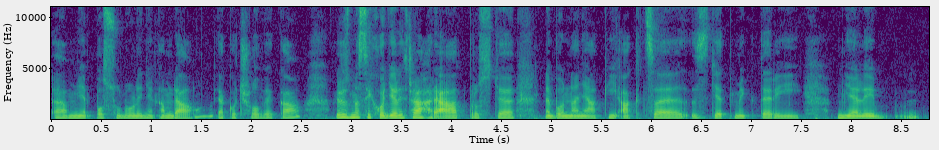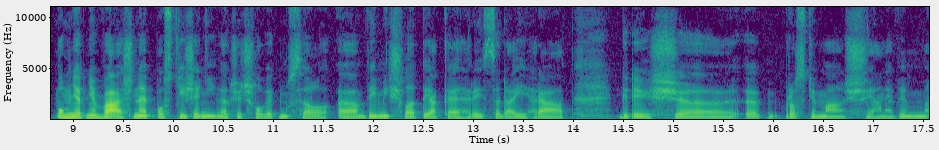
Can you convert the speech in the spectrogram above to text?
eh, mě posunuly někam dál jako člověka. Že jsme si chodili třeba hrát prostě nebo na nějaké akce s dětmi, které měli poměrně vážné postižení, takže člověk musel eh, vymýšlet, jaké hry se dají hrát, když eh, prostě máš, já nevím,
